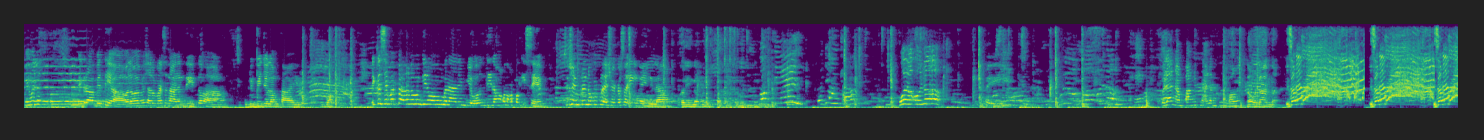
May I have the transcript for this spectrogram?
May wala. Eh grabe, Ti ah. Wala mo masyadong personalan dito ah. Magbibideo lang tayo. Bakit? Eh kasi ba't parang naman ginawa mong malalim yun? Hindi lang ako nakapag-isip. So syempre napipressure ka sa ingay nila. Kanina nga yung tagal-tagal. Baktil! Pwede ang ka? Uy, ako na! Okay. Wala na, ang pangit na. Alam ko na. Pangit na. Wala na. Isang prank! Isang prank! Isang prank!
